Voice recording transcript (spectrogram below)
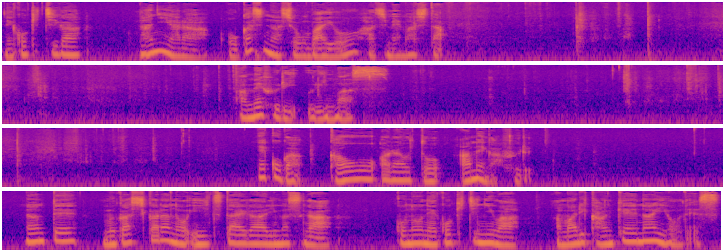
猫吉が何やらおかしな商売を始めました。雨降り売ります。猫が顔を洗うと雨が降る。なんて昔からの言い伝えがありますがこの猫吉にはあまり関係ないようです。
